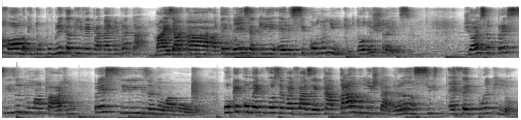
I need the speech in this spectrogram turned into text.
forma que tu publica aqui, vem pra cá e vem pra cá. Mas a, a, a tendência é que eles se comuniquem, todos os três. Joyce, eu preciso de uma página. Precisa, meu amor. Porque como é que você vai fazer catálogo no Instagram se é feito por aqui, ó,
